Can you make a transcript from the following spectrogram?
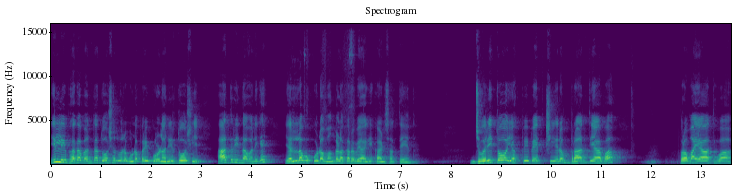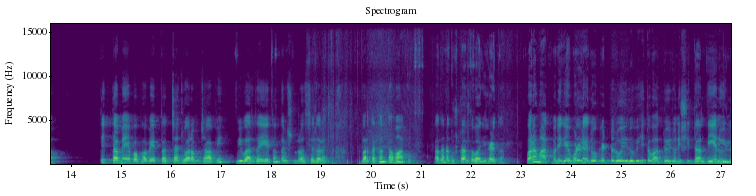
ಇಲ್ಲಿ ಭಗವಂತ ದೋಷ ದೂರ ಗುಣಪರಿಪೂರ್ಣ ನಿರ್ದೋಷಿ. ಆದ್ದರಿಂದ ಅವನಿಗೆ ಎಲ್ಲವೂ ಕೂಡ ಮಂಗಳಕರವೇ ಆಗಿ ಕಾಣಿಸುತ್ತೆ ಅಂತ. ಜ್ವರಿತೋ ಯಃ ಪಿಬೇತ್ ಕ್ಷೀರಂ ಭ್ರಾಂತ್ಯಾಭ ಪ್ರಮಯಾಥವಾ ತಿಕ್ತಮೇವ ಭವೇತ್ ತಚ್ಚ ಜ್ವರಂ ಚಾಪಿ ವಿವರ್ಧಯೇತ್ ಅಂತ ವಿಷ್ಣು ರಹಸ್ಯದಲ್ಲಿ ಬರ್ತಕ್ಕಂಥ ಮಾತು. ಅದನ್ನು ದೃಷ್ಟಾಂತವಾಗಿ ಹೇಳ್ತಾರೆ. ಪರಮಾತ್ಮನಿಗೆ ಒಳ್ಳೆಯದು ಕೆಟ್ಟದು, ಇದು ವಿಹಿತವಾದ್ದು, ಇದು ನಿಷಿದ್ಧ ಅಂತ ಏನೂ ಇಲ್ಲ.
